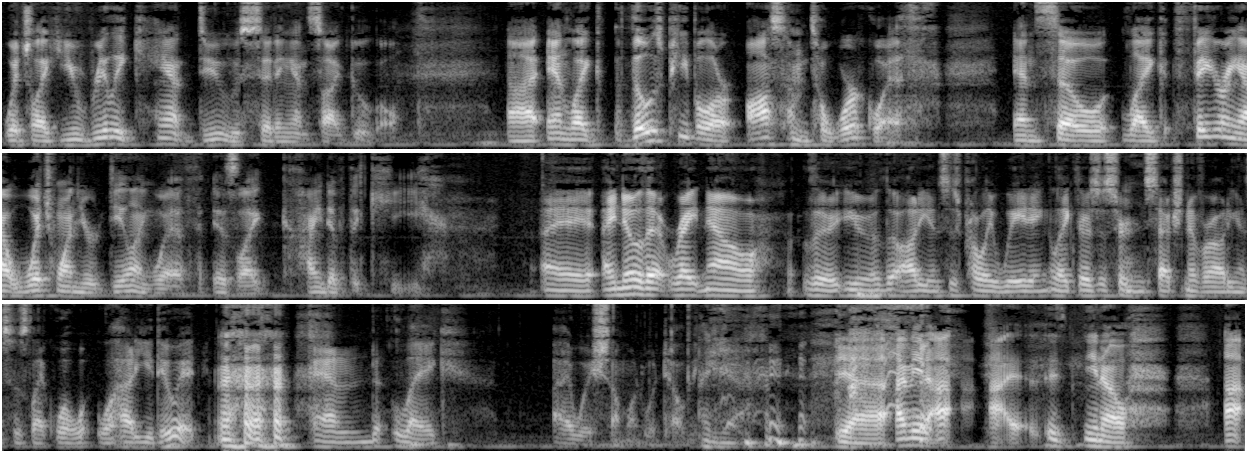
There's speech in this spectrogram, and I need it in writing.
which like you really can't do sitting inside Google. Uh, and like those people are awesome to work with. And so like figuring out which one you're dealing with is like kind of the key. I, I know that right now the you know the audience is probably waiting. Like there's a certain section of our audience is like, well, well, how do you do it? and like, I wish someone would tell me. Yeah, I mean, I, I you know, I,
